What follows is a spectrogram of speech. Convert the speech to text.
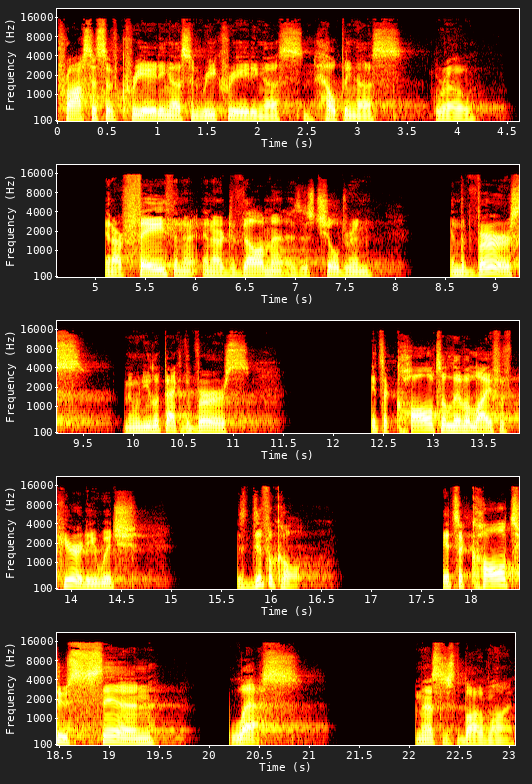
process of creating us and recreating us and helping us grow in our faith and in our development as His children. In the verse, I mean, when you look back at the verse, it's a call to live a life of purity, which is difficult. It's a call to sin less. I mean, that's just the bottom line.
